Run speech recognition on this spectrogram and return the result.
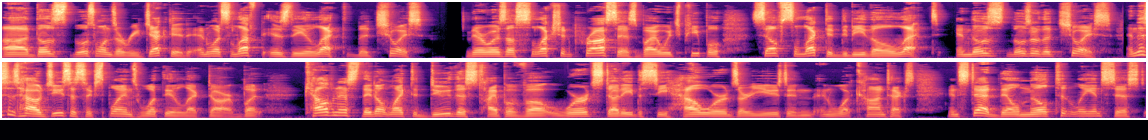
uh, those those ones are rejected. And what's left is the elect, the choice. There was a selection process by which people self-selected to be the elect, and those those are the choice. And this is how Jesus explains what the elect are. But Calvinists, they don't like to do this type of uh, word study to see how words are used in, in what context. Instead, they'll militantly insist,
